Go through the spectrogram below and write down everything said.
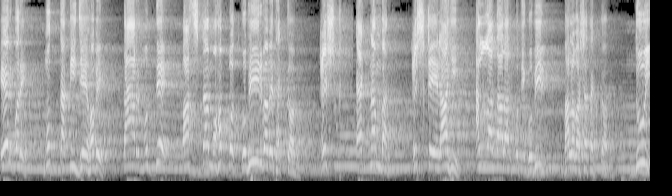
এরপরে মুত্তাকি যে হবে, তার মধ্যে পাঁচটা মহব্বত গভীরভাবে থাকতে হবে। ইশক, এক নাম্বার, ইশকে এলাহি। আল্লাহ তাআলার প্রতি গভীর ভালোবাসা থাকতে হবে। দুই,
